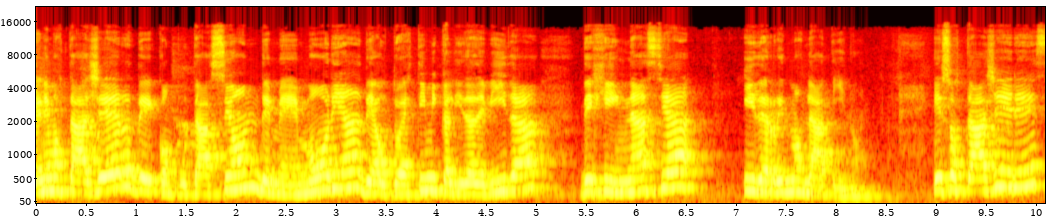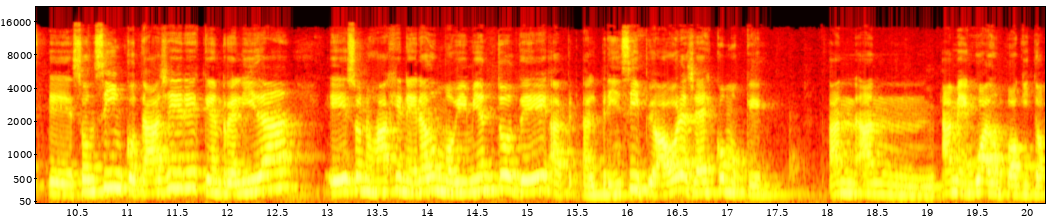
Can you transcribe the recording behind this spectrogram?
Tenemos taller de computación, de memoria, de autoestima y calidad de vida, de gimnasia y de ritmos latinos. Esos talleres eh, son cinco talleres que en realidad eso nos ha generado un movimiento de al principio, ahora ya es como que han, han, ha menguado un poquito,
